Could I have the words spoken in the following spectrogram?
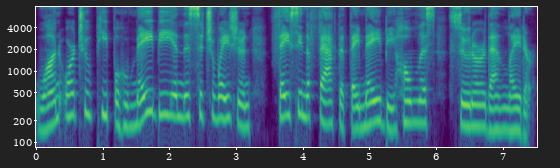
one or two people who may be in this situation facing the fact that they may be homeless sooner than later.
